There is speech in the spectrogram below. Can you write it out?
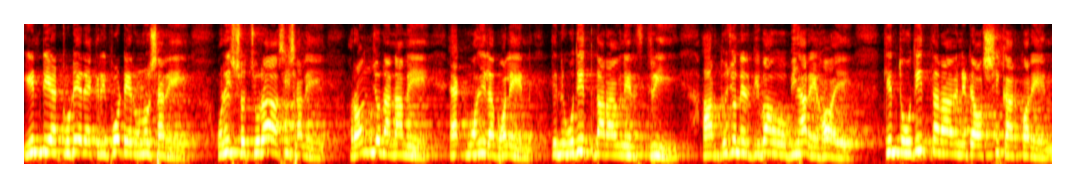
ইন্ডিয়া টুডের এক রিপোর্টের অনুসারে, উনিশশো চুরাশি সালে রঞ্জনা নামে এক মহিলা বলেন, তিনি উদিত নারায়ণের স্ত্রী, আর দুজনের বিবাহ বিহারে হয়। কিন্তু উদিত নারায়ণ এটা অস্বীকার করেন।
